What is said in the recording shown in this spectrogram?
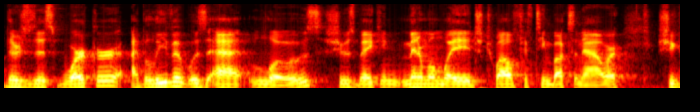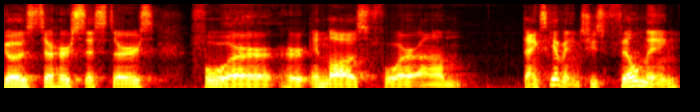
there's this worker, I believe it was at Lowe's. She was making minimum wage 12 15 bucks an hour. She goes to her sisters for her in-laws for um Thanksgiving. She's filming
